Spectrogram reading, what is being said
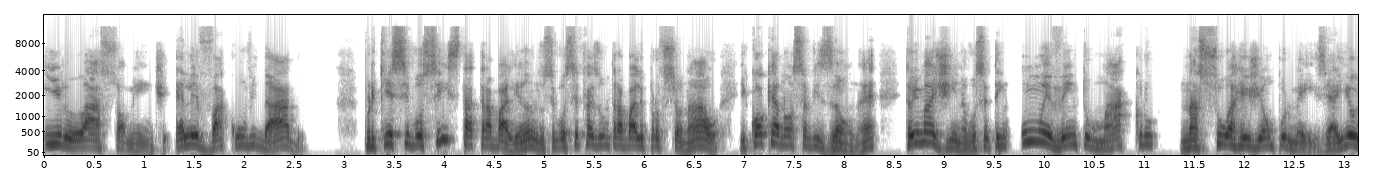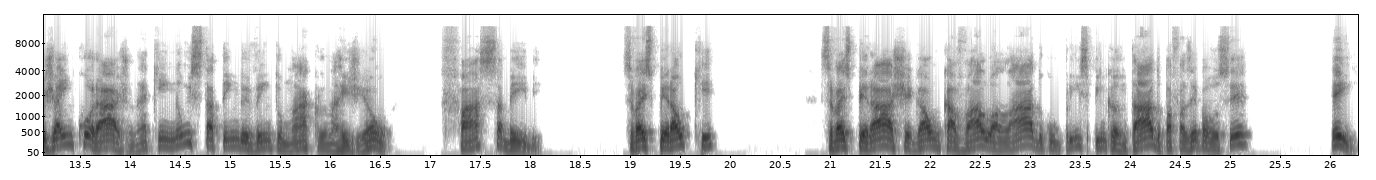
ir lá somente, é levar convidado. Porque se você está trabalhando, se você faz um trabalho profissional, e qual que é a nossa visão, né? Então imagina, você tem um evento macro na sua região por mês. E aí eu já encorajo, né? Quem não está tendo evento macro na região, faça, baby. Você vai esperar o quê? Você vai esperar chegar um cavalo alado com um príncipe encantado para fazer para você? Ei,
